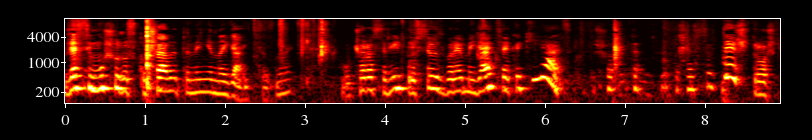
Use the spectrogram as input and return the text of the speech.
Вже сі мушу розкошелити нині на яйця. Знаєте? Бо Вчора Сергій просив ми яйця. Я кажу, які яйця? Що ти? Така сердиш трошки.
